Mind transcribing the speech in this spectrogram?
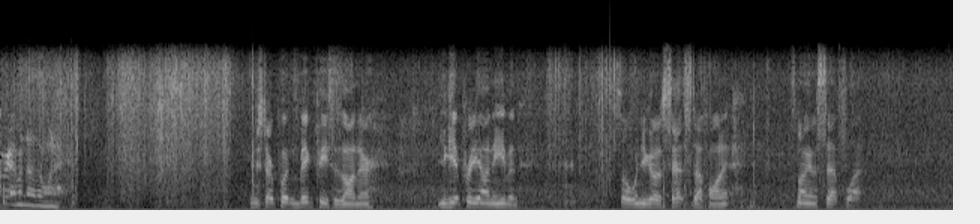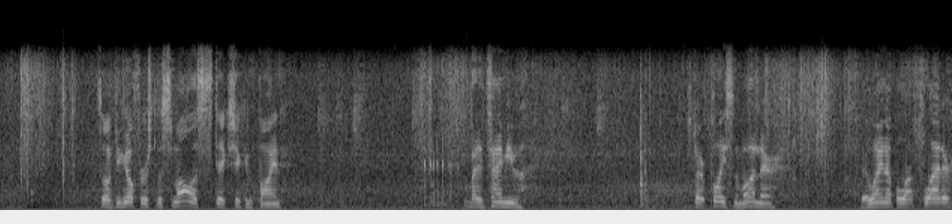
grab another one. When you start putting big pieces on there, you get pretty uneven. So when you go to set stuff on it, it's not going to set flat. So if you go for the smallest sticks you can find, by the time you start placing them on there, they line up a lot flatter.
